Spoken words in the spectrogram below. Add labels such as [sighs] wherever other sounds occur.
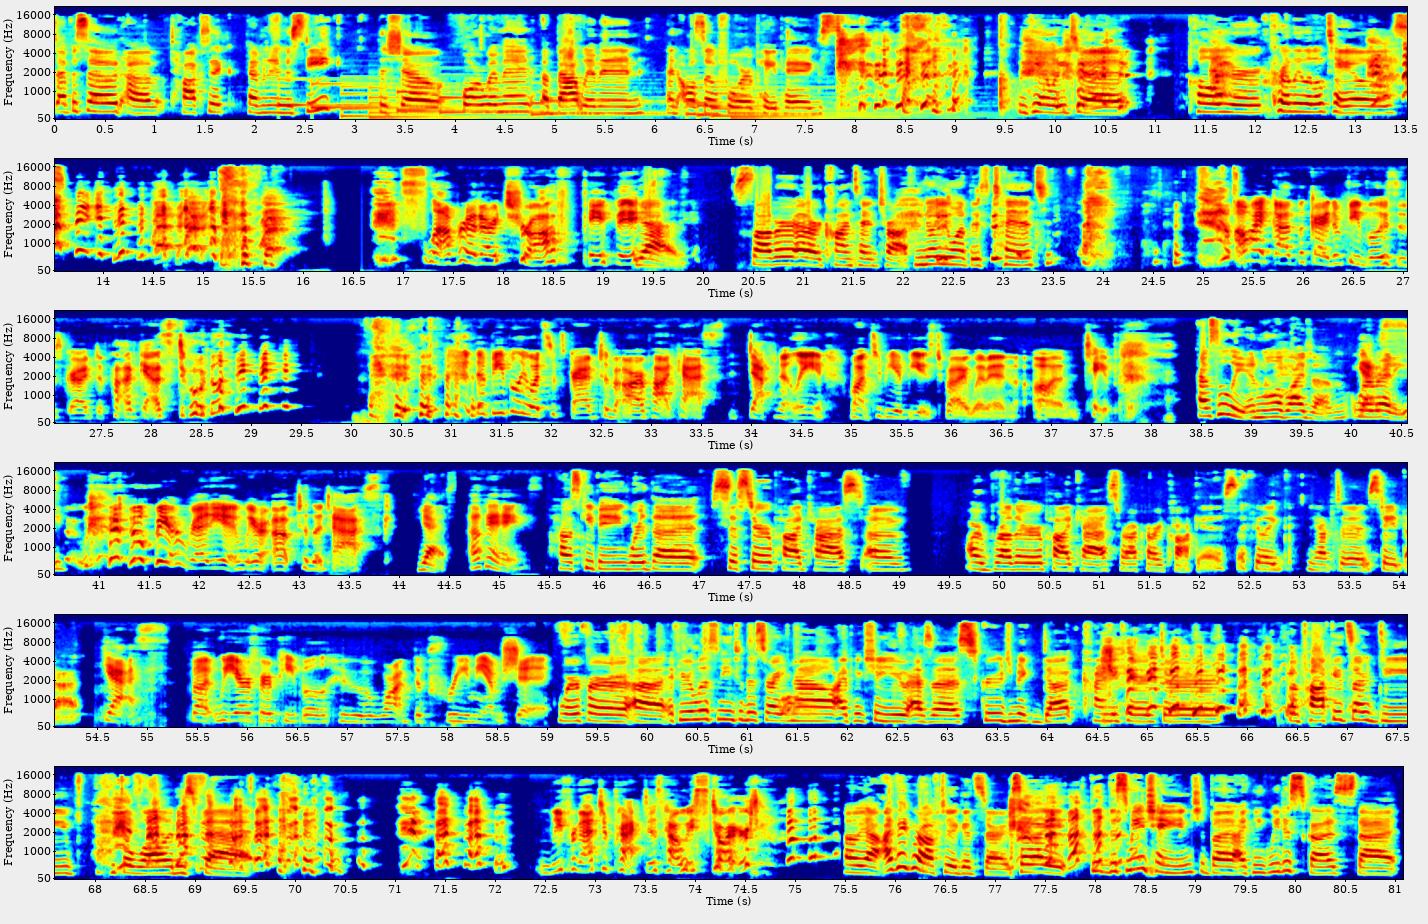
first episode of Toxic Feminine Mystique, the show for women, about women, and also for pay pigs. [laughs] we can't wait to pull your curly little tails. Slobber at our trough, pay pig. Yeah. Slobber at our content trough. You know you want this tent. [laughs] [laughs] oh my god, the kind of people who subscribe to podcasts totally. [laughs] the people who would subscribe to our podcast definitely want to be abused by women on tape. Absolutely, and we'll oblige them. We're Yes. ready. [laughs] we are ready and we are up to the task. Yes. Okay. Housekeeping. We're the sister podcast of our brother podcast, Rock Hard Caucus. I feel like we have to state that. Yes. But we are for people who want the premium shit. We're for, uh, if you're listening to this right now, I picture you as a Scrooge McDuck kind of character. [laughs] the pockets are deep, the wallet is fat. [laughs] we forgot to practice how we start. [laughs] Oh yeah, I think we're off to a good start. So I th- this may change, but I think we discussed that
